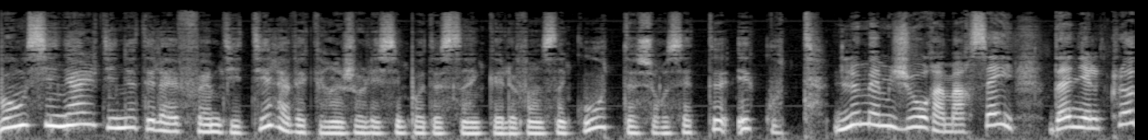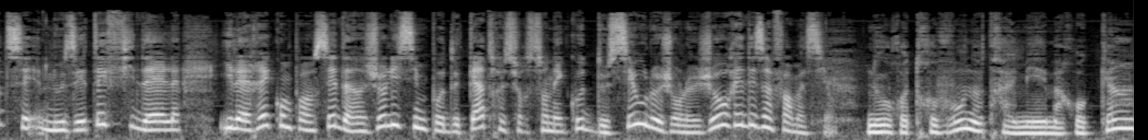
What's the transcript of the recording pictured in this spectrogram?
Bon signal digne de la FM, dit-il, avec un joli simpo de 5 le 25 août sur cette écoute. Le même jour, à Marseille, Daniel Claude nous était fidèle. Il est récompensé d'un joli simpo de 4 sur son écoute de Séoul au jour le jour et des informations. Nous retrouvons notre ami marocain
